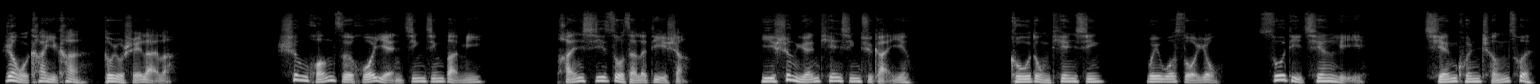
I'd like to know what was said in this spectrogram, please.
让我看一看都有谁来了。圣皇子火眼金睛半眯，盘膝坐在了地上。以圣元天心去感应，勾动天心，为我所用。缩地千里，乾坤成寸，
